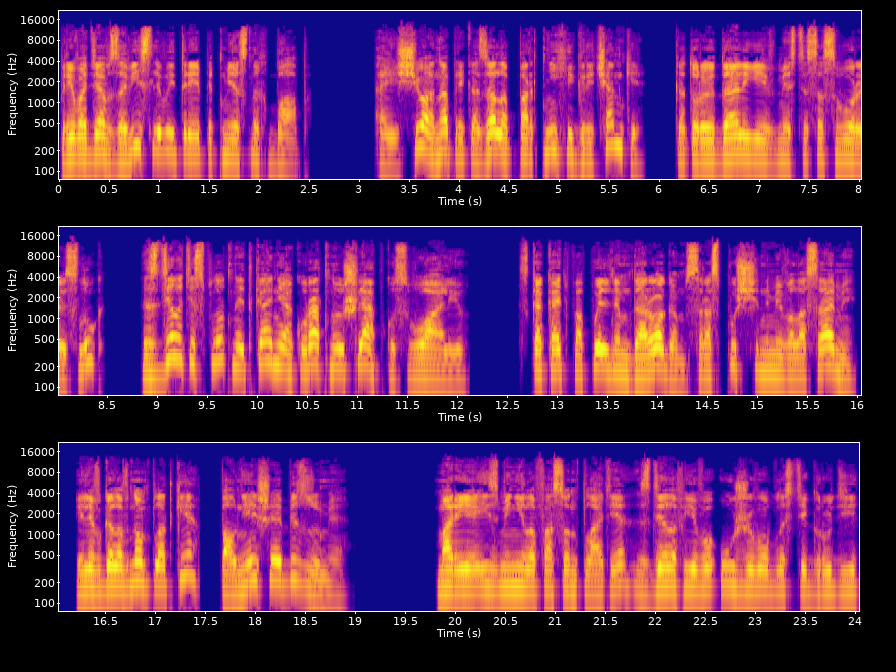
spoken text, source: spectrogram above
приводя в завистливый трепет местных баб. А еще она приказала портнихе-гречанке, которую дали ей вместе со сворой слуг, сделать из плотной ткани аккуратную шляпку с вуалью, скакать по пыльным дорогам с распущенными волосами или в головном платке полнейшее безумие. Мария изменила фасон платья, сделав его уже в области груди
